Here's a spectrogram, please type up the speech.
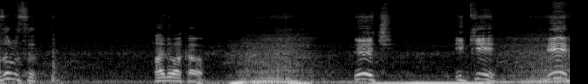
Hazır mısın? Hadi bakalım. 3 2 1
